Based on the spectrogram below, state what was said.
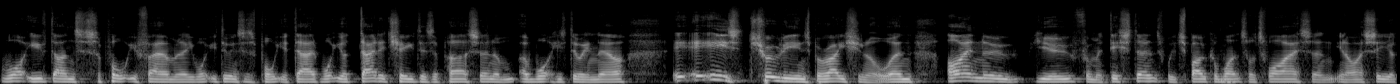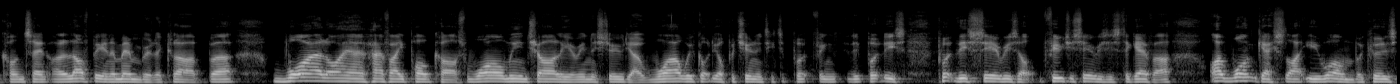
what you've done to support your family, what you're doing to support your dad, what your dad achieved as a person, and, and what he's doing now, it, it is truly inspirational. And I knew you from a distance. We'd spoken mm. once or twice, and you know I see your content. I love being a member of the club, but while I have a podcast, while me and Charlie are in the studio, while we've got the opportunity to put things, put this, put this series up, future series together, I want guests like you on because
